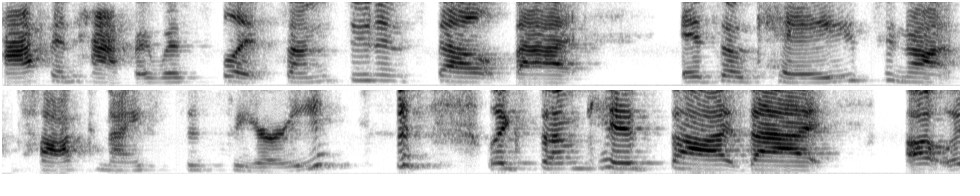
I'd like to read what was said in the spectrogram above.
half and half. It was split. Some students felt that it's okay to not talk nice to Siri. like some kids thought that, oh,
